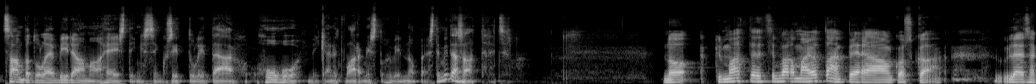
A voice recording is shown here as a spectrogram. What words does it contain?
että tulee bidaamaan Hastingsin, kun sitten tuli tämä huhu, mikä nyt varmistui hyvin nopeasti. Mitä sä ajattelit silloin? No, kyllä mä ajattelin, että varmaan jotain perää on, koska yleensä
